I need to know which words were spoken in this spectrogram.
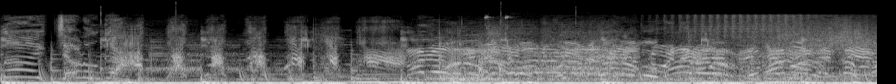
Mãe, tchurunga! Mãe, tchurunga! Mãe, tchurunga!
